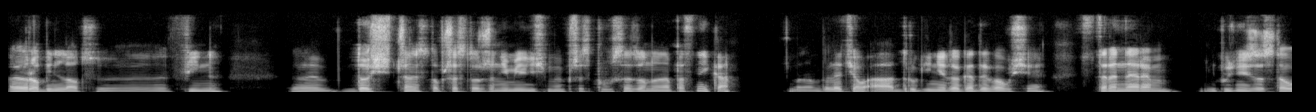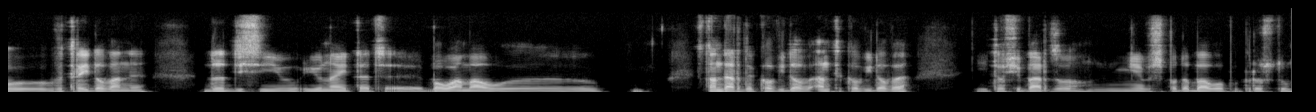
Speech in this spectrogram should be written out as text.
Robin Lott, y, Finn, dość często przez to, że nie mieliśmy przez pół sezonu napastnika, bo nam wyleciał, a drugi nie dogadywał się z trenerem później został wytradowany do DC United, e, bo łamał e, standardy covidowe, antykowidowe i to się bardzo nie spodobało po prostu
